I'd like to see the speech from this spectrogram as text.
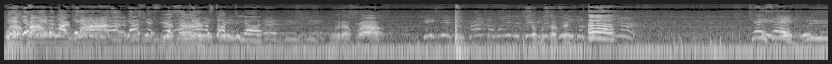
What up, Proud? Like, why? Y'all just yes, sir. My camera's talking to y'all. What up, Proud? Jayson, congrats on winning the championship. What's up, what's up, man? Uh, Jayson! Please.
